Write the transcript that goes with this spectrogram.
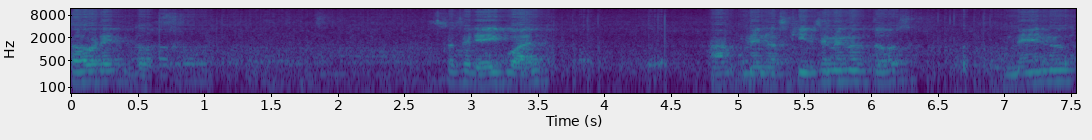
sobre 2 esto sería igual a menos 15 menos 2 menos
